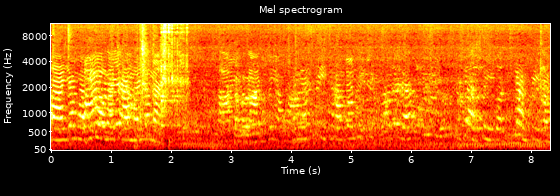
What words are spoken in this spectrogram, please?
มายังอะพี่โดนะจามายังอะ ธรรมดาก็ยัง อันนี้สี่ชามตอนนี้สิบเข้าได้แล้วทุกอย่างสี่ก่อนทุกอย่างสี่ก่อน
